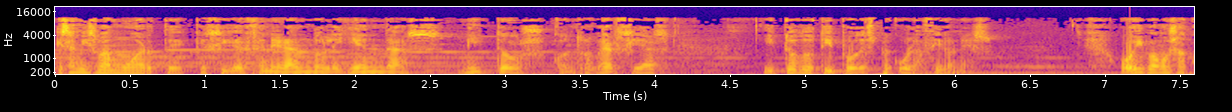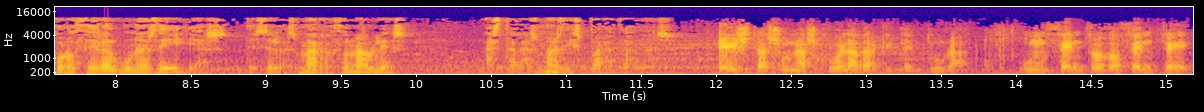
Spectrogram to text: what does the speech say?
esa misma muerte que sigue generando leyendas, mitos, controversias y todo tipo de especulaciones. Hoy vamos a conocer algunas de ellas, desde las más razonables hasta las más disparatadas. Esta es una escuela de arquitectura, un centro docente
